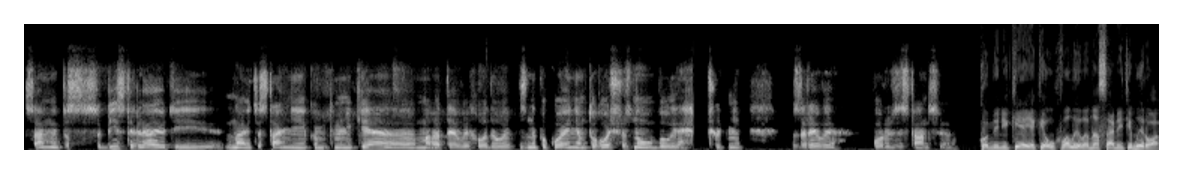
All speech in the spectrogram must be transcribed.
самі по собі стріляють, і навіть останні ком- комюніке е, МАГАТЕ виходили з непокоєнням того, що знову були чутні зриви поруч зі станцією. Комюніке, яке ухвалили на саміті миру,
